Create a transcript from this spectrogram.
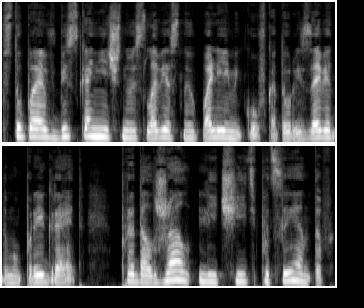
вступая в бесконечную словесную полемику, в которой заведомо проиграет, продолжал лечить пациентов,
